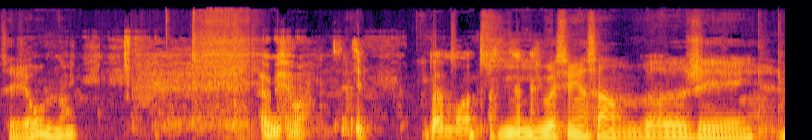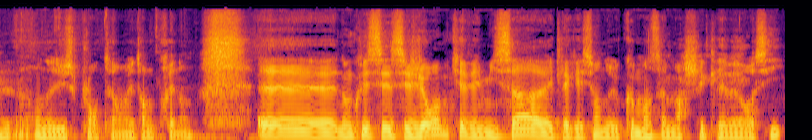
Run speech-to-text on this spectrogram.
C'est Jérôme, non? Ah oui, c'est moi. C'était pas moi. qui ouais c'est bien ça hein. Euh, j'ai on a dû se planter en mettant le prénom euh, donc oui c'est c'est Jérôme qui avait mis ça avec la question de comment ça marche chez Clever aussi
